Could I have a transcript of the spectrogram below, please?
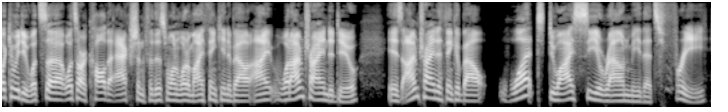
what can we do? What's uh, what's our call to action for this one? What am I thinking about? I what I'm trying to do is I'm trying to think about what do I see around me that's free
